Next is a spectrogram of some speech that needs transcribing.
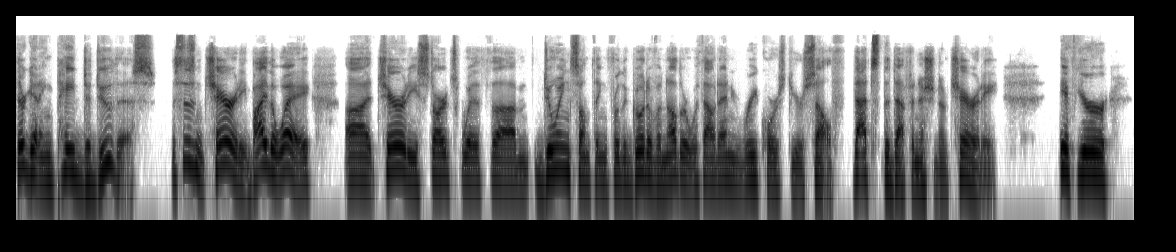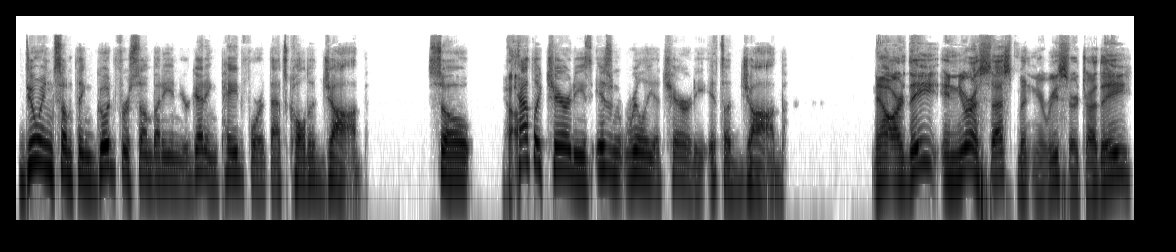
They're getting paid to do this. This isn't charity. By the way, uh, charity starts with um, doing something for the good of another without any recourse to yourself. That's the definition of charity. If you're doing something good for somebody and you're getting paid for it, that's called a job. So Catholic Charities isn't really a charity, it's a job. Now, are they in your assessment and your research? Are they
